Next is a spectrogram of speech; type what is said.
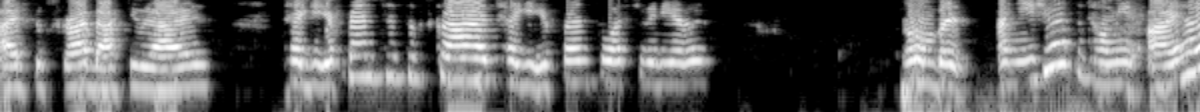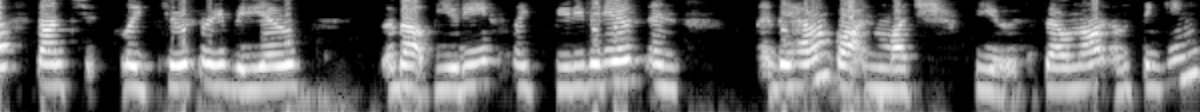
I subscribe back to you guys. Try to get your friends to subscribe. Try to get your friends to watch the videos. Um, but I need you guys to tell me. I have done like two or three videos about beauty, like beauty videos, and they haven't gotten much views. So I'm not. I'm thinking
